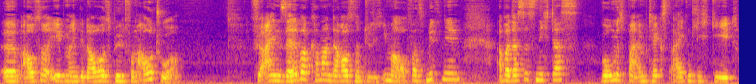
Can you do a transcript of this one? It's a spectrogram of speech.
äh, außer eben ein genaueres Bild vom Autor. Für einen selber kann man daraus natürlich immer auch was mitnehmen, aber das ist nicht das, worum es bei einem Text eigentlich geht.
